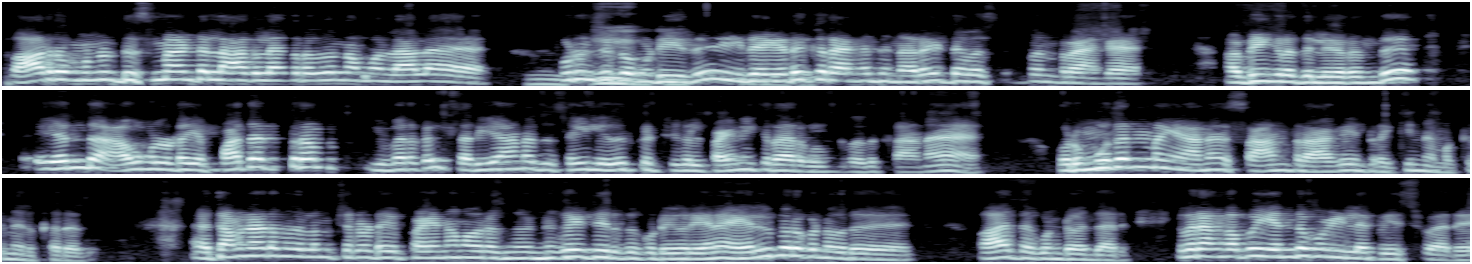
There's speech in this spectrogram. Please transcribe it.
வார் ரூம் ஒன்றும் டிஸ்மேண்டில் ஆகலைங்கிறதும் நம்மளால புரிஞ்சுக்க முடியுது. இதை எடுக்கிறாங்க இந்த நரேட்டிவ செட் பண்றாங்க அப்படிங்கிறதுல இருந்து எந்த அவங்களுடைய பதற்றம் இவர்கள் சரியான திசையில் எதிர்கட்சிகள் பயணிக்கிறார்கள்ங்கிறதுக்கான ஒரு முதன்மையான சான்றாக இன்றைக்கு நமக்கு நிற்கிறது தமிழ்நாடு முதலமைச்சருடைய பயணம் அவர் நிகழ்த்தி இருக்கக்கூடியவர் ஏன்னா எல்முருகன் ஒரு வாதத்தை கொண்டு வந்தாரு. இவர் அங்க போய் எந்த மொழியில பேசுவாரு?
